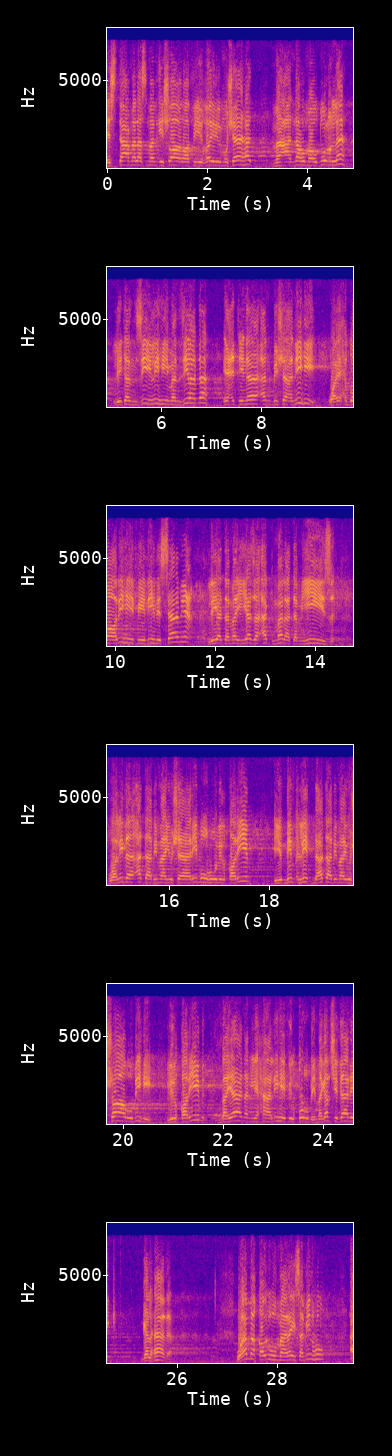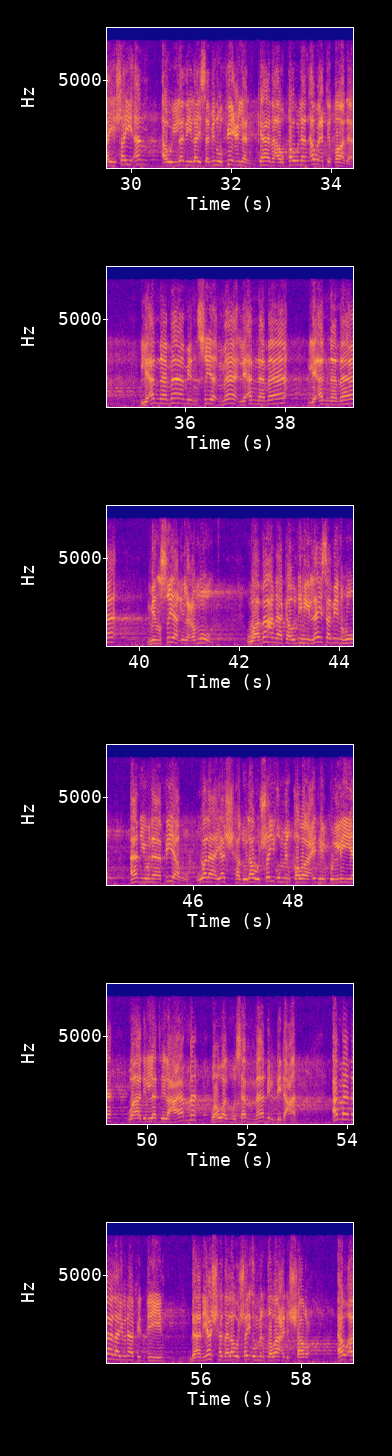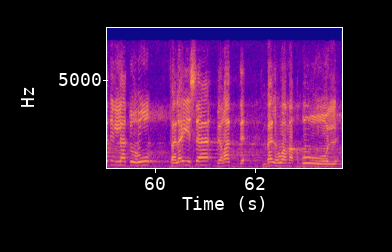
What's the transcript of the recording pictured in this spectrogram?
استعمل اسم الإشارة في غير المشاهد مع أنه موضوع له لتنزيله منزلته اعتناء بشأنه وإحضاره في ذهن السامع ليتميز أكمل تمييز. ولذا أتى بما يشاربه للقريب أتى بما يشار به للقريب بيانا لحاله في القرب. ما قالش ذلك؟ قال هذا. وأما قوله ما ليس منه أي شيئا أو الذي ليس منه فعلا كان أو قولا أو اعتقادا. لأن ما من صيغ ما لأن ما لأن ما من صيغ العموم. ومعنى كونه ليس منه أن ينافيه ولا يشهد له شيء من قواعده الكلية وأدلته العامة وهو المسمى بالبدعة. أما ما لا ينافي الدين بأن يشهد له شيء من قواعد الشرع أو أدلته فليس برد بل هو مقبول.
